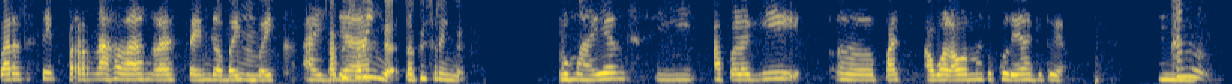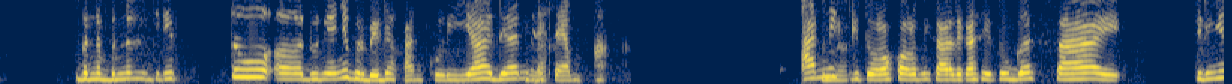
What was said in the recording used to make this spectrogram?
pasti pernah lah ngerasain gak baik-baik aja Hmm. Tapi sering nggak? Tapi sering nggak? lumayan sih apalagi eh, pas awal-awal masuk kuliah gitu ya Hmm, kan bener-bener jadi tuh eh, dunianya berbeda kan kuliah dan Benar. SMA panik Benar. gitu loh kalau misalnya dikasih tugas say jadinya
